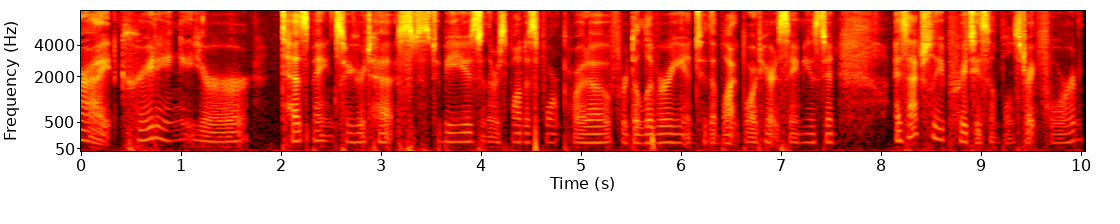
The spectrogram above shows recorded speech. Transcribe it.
Alright, creating your test banks or your tests to be used in the Respondus Form Proto oh for delivery into the Blackboard here at Sam Houston is actually pretty simple and straightforward.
